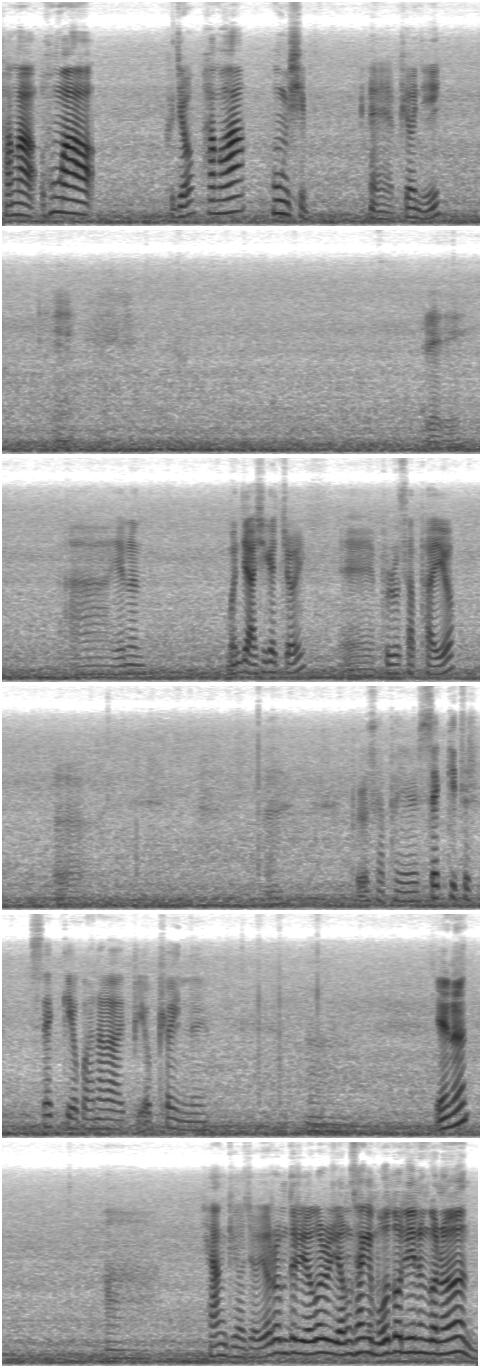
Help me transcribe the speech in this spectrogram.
황하, 홍화, 그죠? 황화, 홍심, 예, 변이. 예. 그래, 네. 아, 얘는 뭔지 아시겠죠? 예, 블루 사파이어. 어, 어, 블루 사파이어 새끼들, 새끼 요거 하나가 펴 있네요. 어, 얘는 아, 향기어죠. 여러분들이 이걸 영상에 못 올리는 거는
